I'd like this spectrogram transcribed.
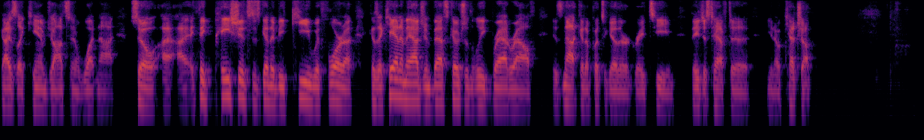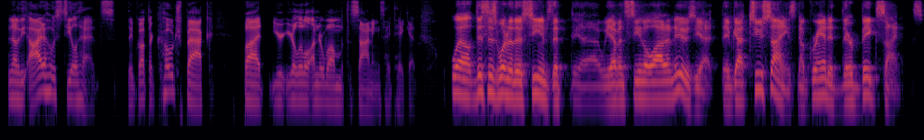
guys like Cam Johnson and whatnot. So I, I think patience is going to be key with Florida because I can't imagine best coach of the league, Brad Ralph, is not going to put together a great team. They just have to, you know, catch up. Now the Idaho Steelheads, they've got their coach back, but you're, you're a little underwhelmed with the signings. I take it. Well, this is one of those teams that uh, we haven't seen a lot of news yet. They've got two signings. Now, granted, they're big signings.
